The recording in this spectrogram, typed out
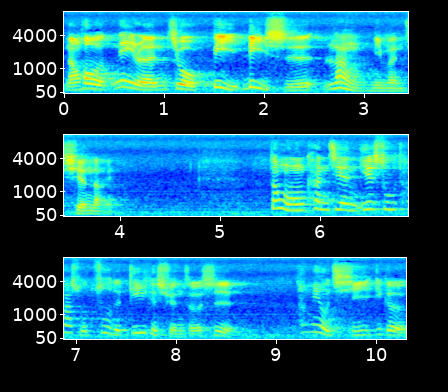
然后那人就必立时让你们前来。当我们看见耶稣他所做的第一个选择是，他没有骑一个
